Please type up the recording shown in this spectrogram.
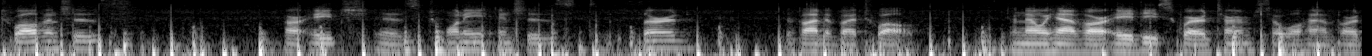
12 inches, our h is 20 inches to the third divided by 12. And now we have our AD squared term, so we'll have our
